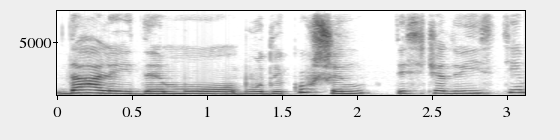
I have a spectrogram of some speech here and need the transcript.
Далі йдемо, буде кувшин 1200,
